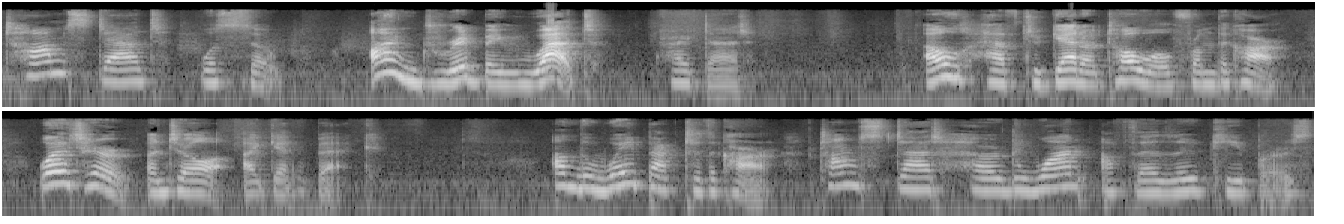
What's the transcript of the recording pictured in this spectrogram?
Tom's dad was soaked. I'm dripping wet, cried Dad. I'll have to get a towel from the car. Wait here until I get back. On the way back to the car, Tom's dad heard one of the zookeepers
